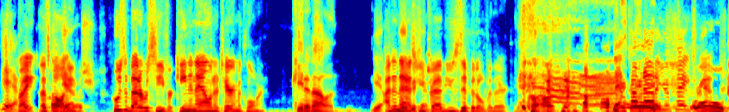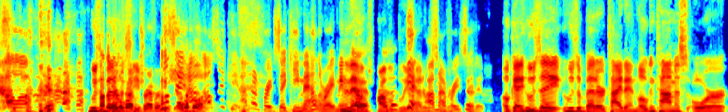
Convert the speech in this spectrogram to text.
yeah. right? Let's Call call it it even. Who's a better receiver, Keenan Allen or Terry McLaurin? Keenan Allen. Yeah. I didn't Maybe ask you, it's- Trav. You zip it over there. Uh-oh. That's coming out of your page, Trev. Oh, Uh, Who's a Show better the book, receiver? Trevor. we'll say, the I'll. I'll say Ke- I'm not afraid to say Keenan Allen right now. Keenan Yeah. Allen's probably a yeah, better I'm not afraid to say that. Okay, who's a who's a better tight end, Logan Thomas or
